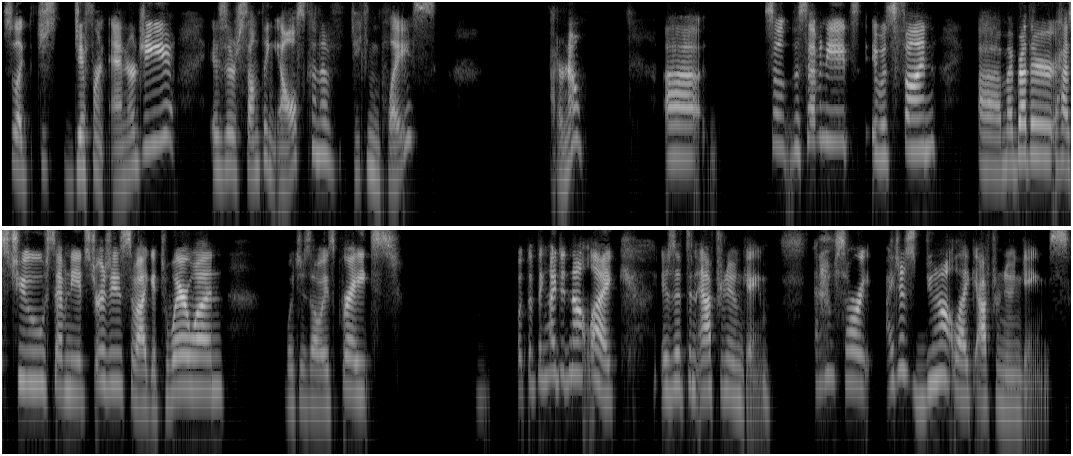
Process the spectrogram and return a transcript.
So like just different energy? Is there something else kind of taking place? I don't know. Uh, so the 78s, it was fun. Uh, my brother has two 78s jerseys, so I get to wear one, which is always great. But the thing I did not like is it's an afternoon game. And I'm sorry, I just do not like afternoon games.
